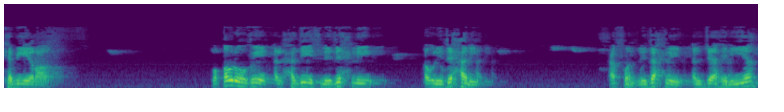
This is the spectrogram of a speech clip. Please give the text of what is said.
كبيرا. وقوله في الحديث لذحل أو لذحل عفوا لذحل الجاهلية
